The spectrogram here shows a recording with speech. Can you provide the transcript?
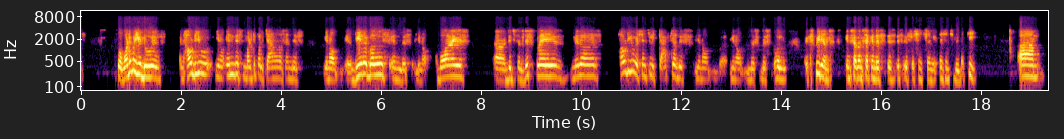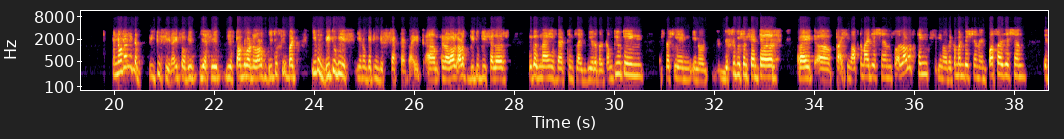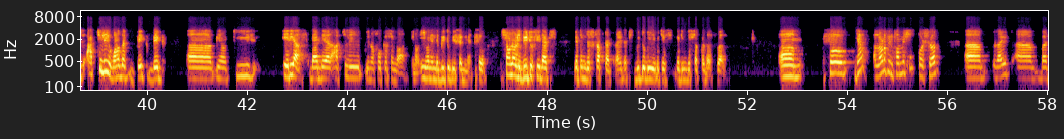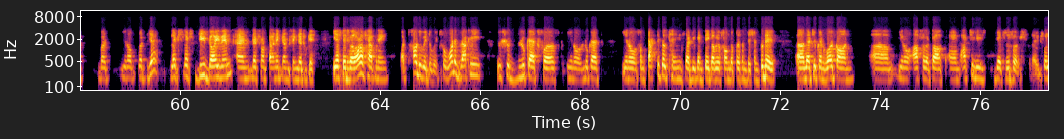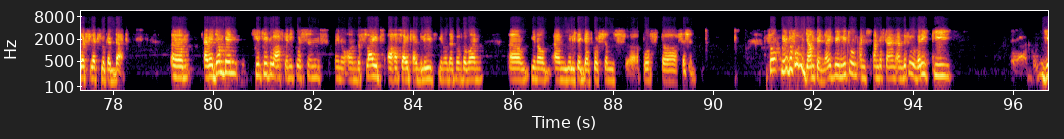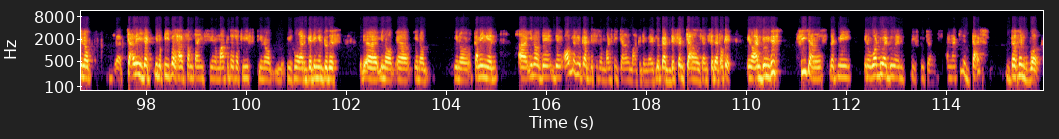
So whatever you do is, and how do you, you know, in this multiple channels and this, you know, variables in this, you know, voice, uh, digital displays, mirrors. How do you essentially capture this, you know, you know, this this whole experience in seven seconds is, is, is essentially essentially the key. Um, and not only the B2C, right? So we yes, we we've talked about a lot of B2C, but even B2B is you know getting disrupted, right? Um, a lot, a lot of B2B sellers recognize that things like wearable computing, especially in you know distribution centers, right? Uh, pricing optimization. So a lot of things, you know, recommendation and personalization is actually one of the big, big, uh, you know, key areas that they are actually, you know, focusing on, you know, even in the B2B segment. So it's not only B2C that's getting disrupted, right? It's B2B which is getting disrupted as well. Um, so yeah, a lot of information for sure, um, right? Um, but but you know, but yeah, let's let's deep dive in and let's not panic and think that okay, yes, there's a lot of happening, but how do we do it? So what exactly you should look at first? You know, look at you know some tactical things that you can take away from the presentation today uh, that you can work on um, you know after the talk and actually get results right so let's let's look at that um, as i jump in feel free to ask any questions you know on the slides aha slides i believe you know that was the one um, you know and we'll take that questions uh, post uh, session so you know, before we jump in right we need to un understand and this is a very key you know challenge that you know people have sometimes you know marketers at least you know who are getting into this uh, you know uh, you know you know coming in uh, you know they they always look at this as a multi-channel marketing right look at different channels and say that okay you know i'm doing this three channels let me you know what do i do in these two channels and actually that doesn't work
